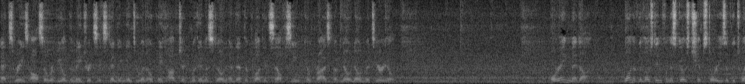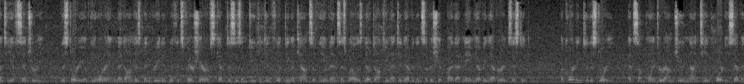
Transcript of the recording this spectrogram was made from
X-rays also revealed the matrix extending into an opaque object within the stone and that the plug itself seemed comprised of no known material. Orang Medan. One of the most infamous ghost ship stories of the 20th century, the story of the Orang Medan has been greeted with its fair share of skepticism due to conflicting accounts of the events as well as no documented evidence of a ship by that name having ever existed. According to the story, at some point around June 1947,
